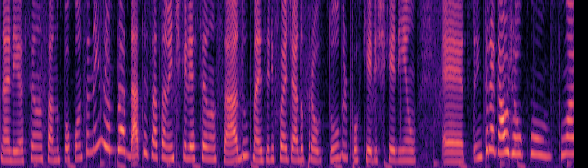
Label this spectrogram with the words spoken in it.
né? Ele ia ser lançado um pouco antes. Eu nem lembro a data exatamente que ele ia ser lançado, mas ele foi adiado para outubro porque eles queriam é, entregar o jogo com, com uma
